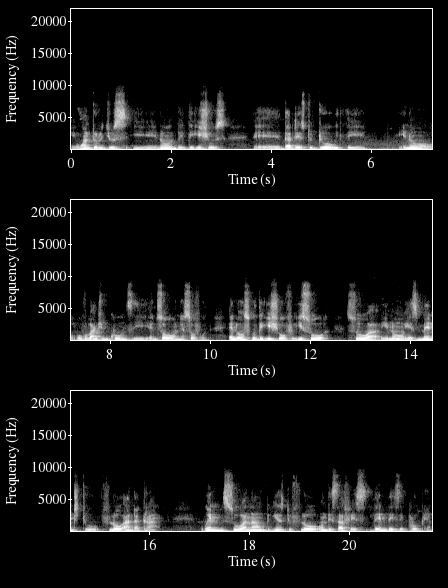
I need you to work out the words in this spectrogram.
We want to reduce, you know, the, the issues that has to do with the you know ukubanjwa inkunzi and so on and so forth. And also the issue of isua sewer you know is meant to flow underground. When sewer now begins to flow on the surface then there's a problem.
